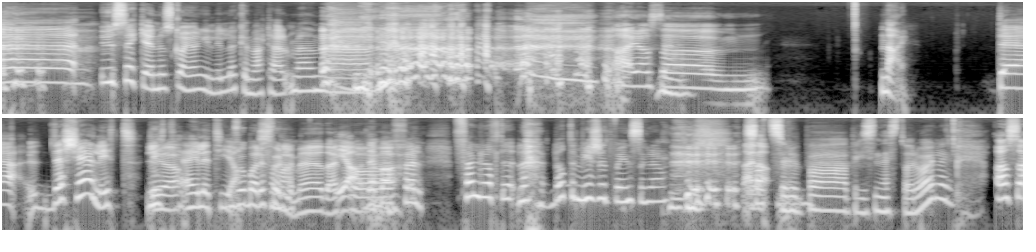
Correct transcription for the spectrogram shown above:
Eh, Usikker, nå skal Jørgen Lilløkken vært her, men eh, Nei, altså mm, Nei. Det, det skjer litt. Litt Ja. hele Du får bare følge med der Ja, det er bare følg, følg Lotte, Myrseth på Instagram. Satser du på prisen neste år òg, eller? Altså,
